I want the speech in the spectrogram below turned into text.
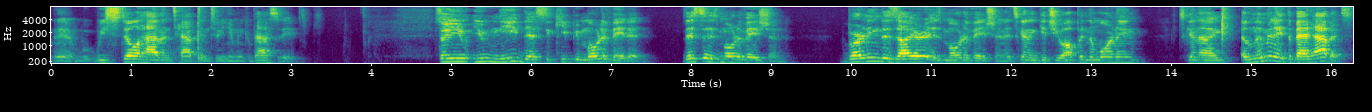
We still haven't tapped into human capacity. So you, you need this to keep you motivated. This is motivation. Burning desire is motivation. It's going to get you up in the morning. It's going to eliminate the bad habits.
